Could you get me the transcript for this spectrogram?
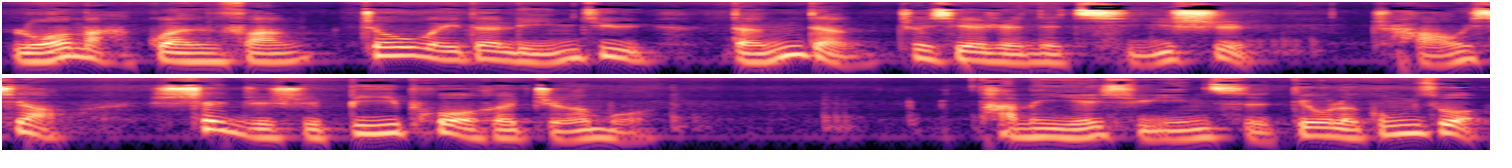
罗马官方、周围的邻居等等这些人的歧视、嘲笑，甚至是逼迫和折磨。他们也许因此丢了工作，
